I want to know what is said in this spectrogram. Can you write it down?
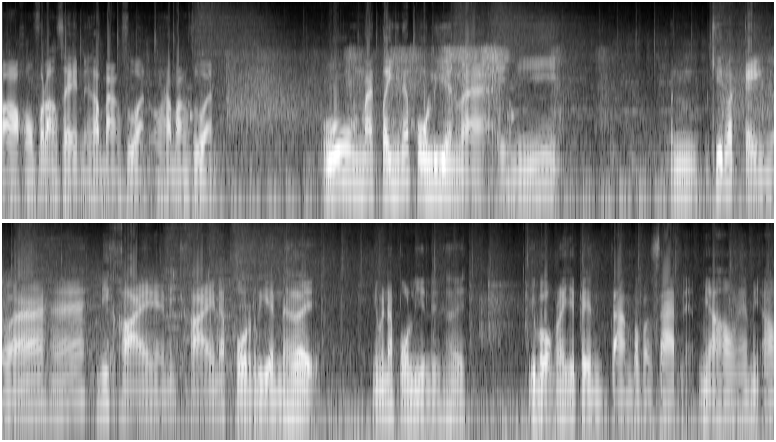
อของฝรั่งเศสนะครับบางส่วนของทัพบางส่วนอู้มมาตีนโปเลียนว่ะไอ้นี้มันคิดว่าเก่งเหรอวะฮะนี่ใครเนี่ยนี่ใครนโปเลียนเฮ้ย นี่มันนโปเลียนเลยเฮ้ยอย่าบอกนะจะเป็นตามประวัติศาสตร์เนี่ยไม่เอานะไม่เอา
